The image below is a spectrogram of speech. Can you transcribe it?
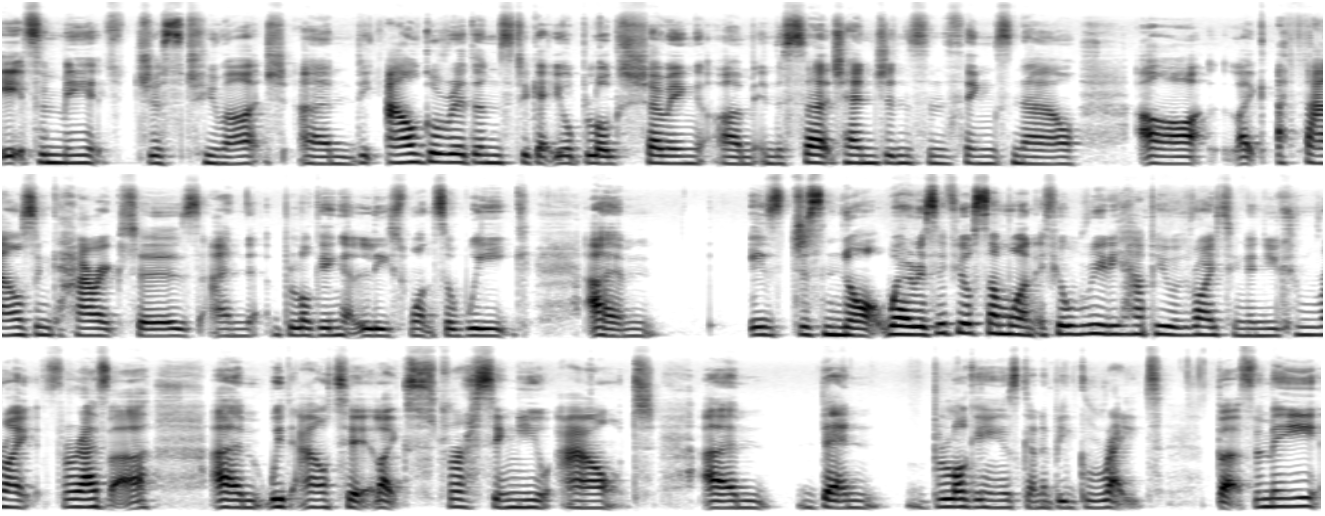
it for me it's just too much and the algorithms to get your blogs showing um in the search engines and things now are like a thousand characters and blogging at least once a week um is just not. Whereas if you're someone, if you're really happy with writing and you can write forever um, without it like stressing you out, um, then blogging is going to be great. But for me,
